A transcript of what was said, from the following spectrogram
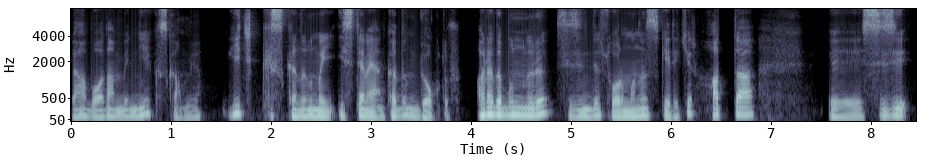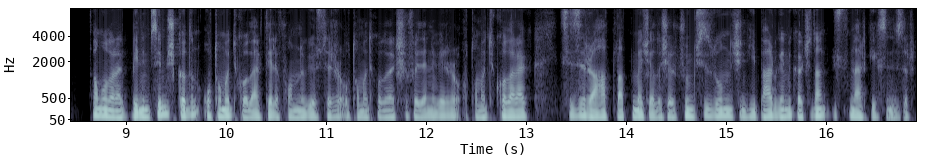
Ya bu adam beni niye kıskanmıyor? Hiç kıskanılmayı istemeyen kadın yoktur. Arada bunları sizin de sormanız gerekir. Hatta e, sizi tam olarak benimsemiş kadın otomatik olarak telefonunu gösterir, otomatik olarak şifrelerini verir, otomatik olarak sizi rahatlatmaya çalışır. Çünkü siz onun için hipergamik açıdan üstün erkeksinizdir.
